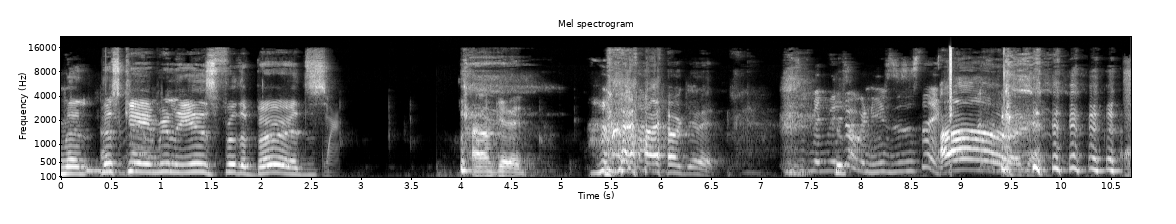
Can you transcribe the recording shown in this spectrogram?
Man, this game really is for the birds. I don't get it. I don't get it. Just make me a joke and he uses his thing. Oh, okay.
